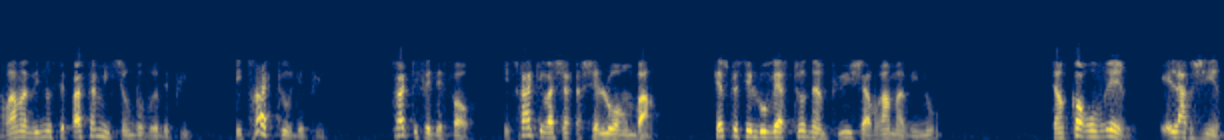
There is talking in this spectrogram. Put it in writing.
Avram Avinu c'est pas sa mission d'ouvrir des puits. Il traque qui ouvre des puits. Il qui fait des efforts. Il traque qui va chercher l'eau en bas. Qu'est-ce que c'est l'ouverture d'un puits chez Avram Avinu? C'est encore ouvrir, élargir.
